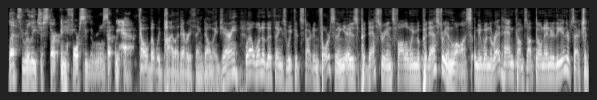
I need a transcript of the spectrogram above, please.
let's really just start enforcing the rules that we have. Oh, but we pilot everything, don't we, Jerry? Well, one of the things we could start enforcing is pedestrians following the pedestrian laws. I mean, when the red hand comes up, don't enter the intersection.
